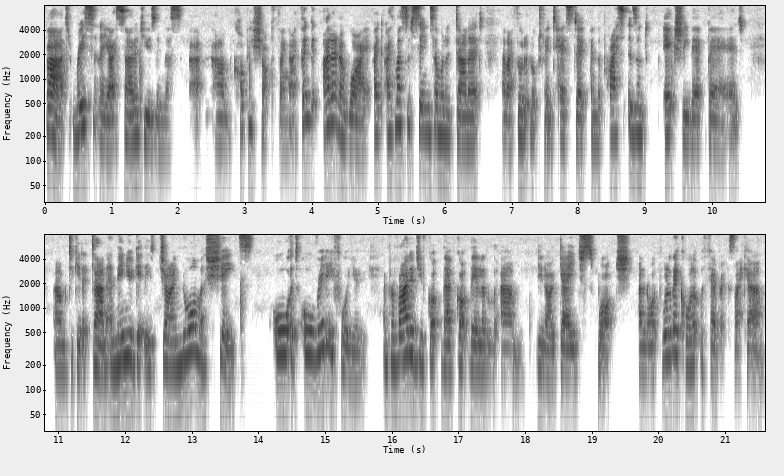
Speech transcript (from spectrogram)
But recently, I started using this uh, um, copy shop thing. I think I don't know why. I, I must have seen someone had done it, and I thought it looked fantastic. And the price isn't actually that bad um, to get it done. And then you get these ginormous sheets, or it's all ready for you. And provided you've got, they've got their little um, you know, gauge swatch. I don't know what, what do they call it with fabrics? Like um,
